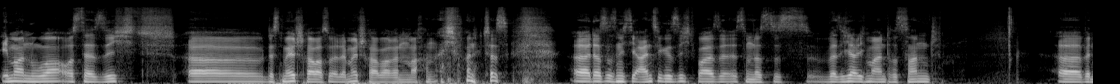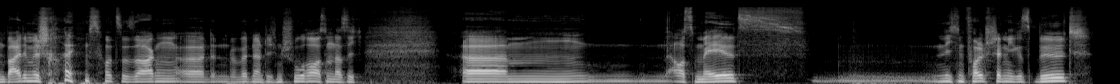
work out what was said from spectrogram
immer nur aus der Sicht äh, des Mailschreibers oder der Mailschreiberin machen. Ich meine, dass, äh, dass es nicht die einzige Sichtweise ist und das ist wäre sicherlich mal interessant, äh, wenn beide mir schreiben sozusagen, äh, dann wird natürlich ein Schuh raus und dass ich ähm, aus Mails nicht ein vollständiges Bild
